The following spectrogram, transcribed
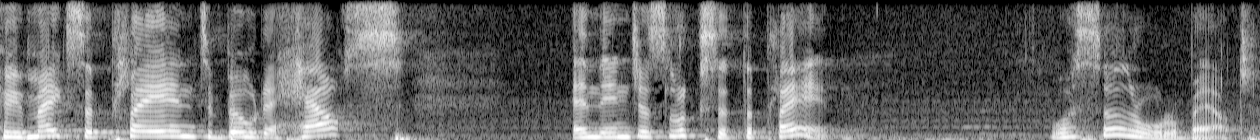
who makes a plan to build a house and then just looks at the plan. What's that all about?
